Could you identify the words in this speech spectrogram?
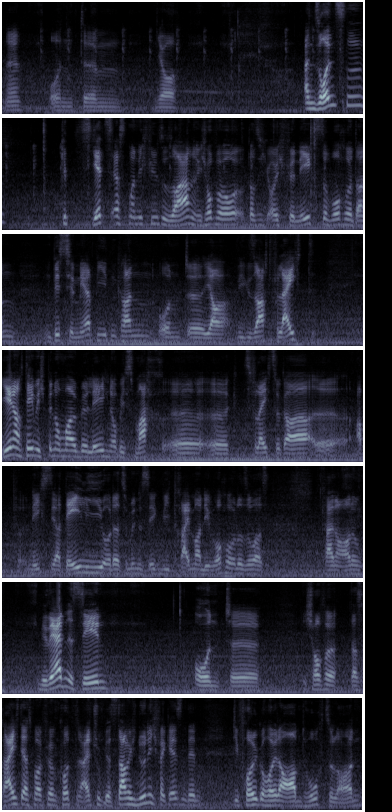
Ne? Und ähm, ja. Ansonsten gibt es jetzt erstmal nicht viel zu sagen. Ich hoffe, dass ich euch für nächste Woche dann ein bisschen mehr bieten kann. Und äh, ja, wie gesagt, vielleicht, je nachdem, ich bin noch mal überlegen, ob ich es mache, äh, äh, gibt es vielleicht sogar äh, ab nächstes Jahr Daily oder zumindest irgendwie dreimal die Woche oder sowas. Keine Ahnung. Wir werden es sehen. Und äh, ich hoffe, das reicht erstmal für einen kurzen Einschub. Jetzt darf ich nur nicht vergessen, denn die Folge heute Abend hochzuladen.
